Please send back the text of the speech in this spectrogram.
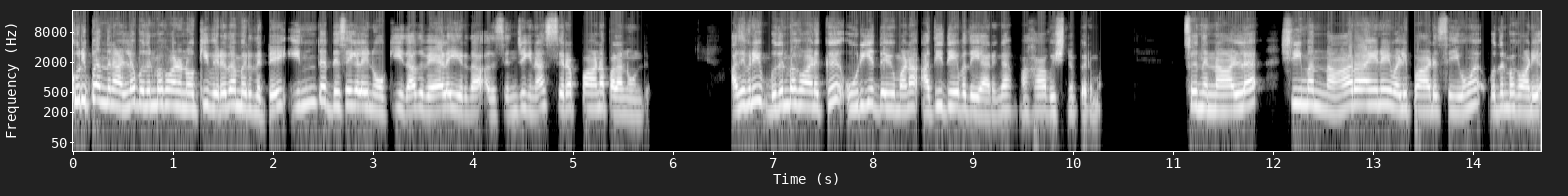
குறிப்பா அந்த நாள்ல புதன் பகவானை நோக்கி விரதம் இருந்துட்டு இந்த திசைகளை நோக்கி ஏதாவது வேலை இருந்தா அதை செஞ்சீங்கன்னா சிறப்பான பலன் உண்டு. அதே மாதிரி புதன் பகவானுக்கு உரிய தெய்வமான அதிதேவதை யாருங்க? மகாவிஷ்ணு பெருமாள் சோ இந்த நாள்ல ஸ்ரீமன் நாராயணை வழிபாடு செய்யவும் புதன் பகவானுடைய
